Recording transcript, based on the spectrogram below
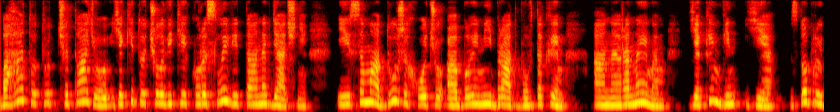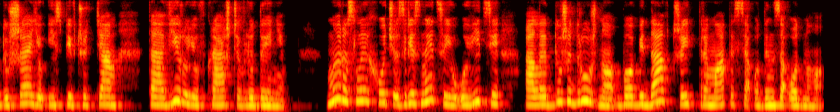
Багато тут читаю, які то чоловіки корисливі та невдячні, і сама дуже хочу, аби мій брат був таким, а не ранимим, яким він є, з доброю душею і співчуттям та вірою в краще в людині. Ми росли хоч з різницею у віці, але дуже дружно, бо біда вчить триматися один за одного.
